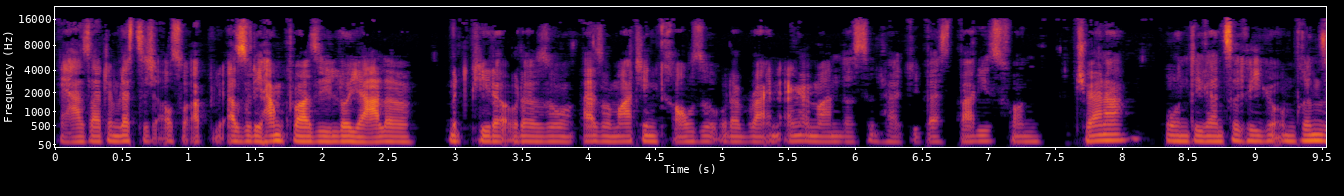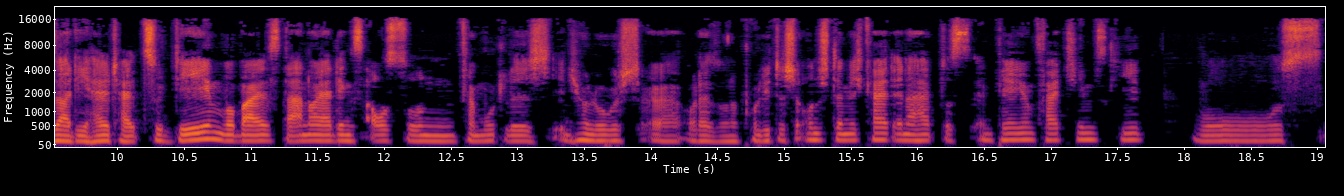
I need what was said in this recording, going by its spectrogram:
ja, seitdem lässt sich auch so ab, also die haben quasi loyale Mitglieder oder so. Also Martin Krause oder Brian Engelmann, das sind halt die Best Buddies von Turner. Und die ganze Riege um Brinsa, die hält halt zudem, wobei es da neuerdings auch so ein vermutlich ideologisch äh, oder so eine politische Unstimmigkeit innerhalb des Imperium Fight Teams gibt wo es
